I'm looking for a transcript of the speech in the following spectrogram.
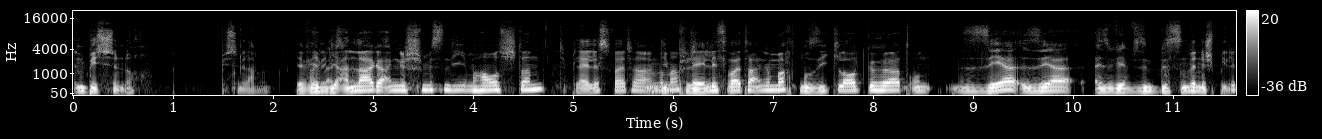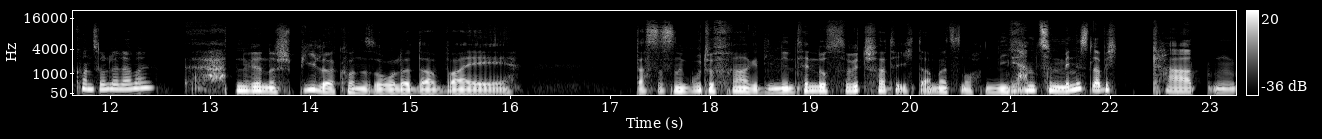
Ein bisschen noch. Ein bisschen lang. Ja, wir haben die. Anlage angeschmissen, die im Haus stand. Die Playlist weiter angemacht. Die Playlist weiter angemacht, Musik laut gehört und sehr, sehr, also wir sind bis, Sind wir eine Spielekonsole dabei? Hatten wir eine Spielekonsole dabei? Das ist eine gute Frage. Die Nintendo Switch hatte ich damals noch nicht. Wir haben zumindest, glaube ich, Karten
